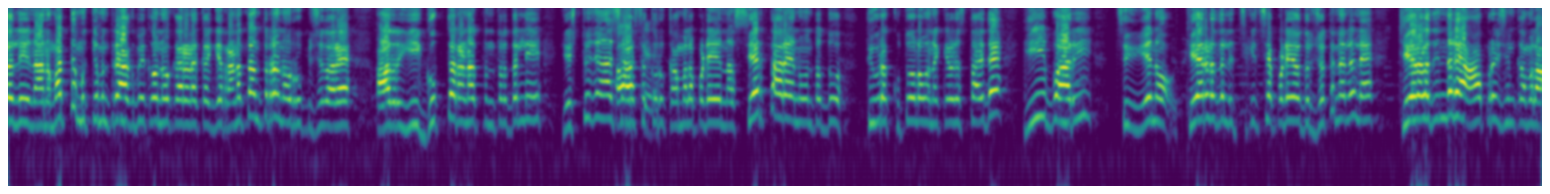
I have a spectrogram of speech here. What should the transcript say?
ದಿನಗಳಲ್ಲಿ ನಾನು ಮತ್ತೆ ಮುಖ್ಯಮಂತ್ರಿ ಆಗಬೇಕು ಅನ್ನೋ ಕಾರಣಕ್ಕಾಗಿ ರಣತಂತ್ರವನ್ನು ರೂಪಿಸಿದ್ದಾರೆ. ಆದ್ರೆ ಈ ಗುಪ್ತ ರಣತಂತ್ರದಲ್ಲಿ ಎಷ್ಟು ಜನ ಶಾಸಕರು ಕಮಲ ಪಡೆಯನ್ನ ಸೇರ್ತಾರೆ ಅನ್ನುವಂಥದ್ದು ತೀವ್ರ ಕುತೂಹಲವನ್ನು ಕೇಳಿಸ್ತಾ ಇದೆ. ಈ ಬಾರಿ ಏನು ಕೇರಳದಲ್ಲಿ ಚಿಕಿತ್ಸೆ ಪಡೆಯೋದ್ರ ಜೊತೆನಲ್ಲೇ ಕೇರಳದಿಂದಲೇ ಆಪರೇಷನ್ ಕಮಲ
